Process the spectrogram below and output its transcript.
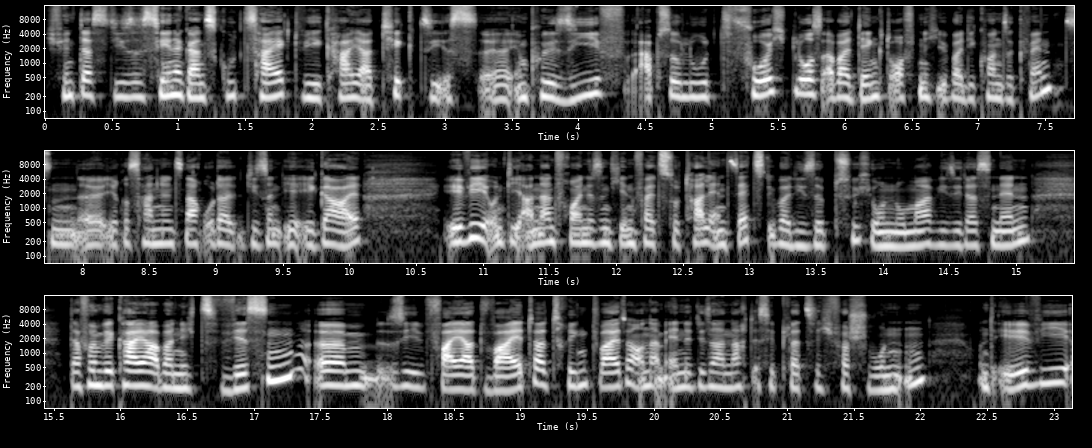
Ich finde, dass diese Szene ganz gut zeigt, wie Kaya tickt. Sie ist äh, impulsiv, absolut furchtlos, aber denkt oft nicht über die Konsequenzen äh, ihres Handelns nach oder die sind ihr egal. Evi und die anderen Freunde sind jedenfalls total entsetzt über diese Psychonummer, wie sie das nennen. Davon will Kaya aber nichts wissen. Ähm, sie feiert weiter, trinkt weiter und am Ende dieser Nacht ist sie plötzlich verschwunden. Und Ilvi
